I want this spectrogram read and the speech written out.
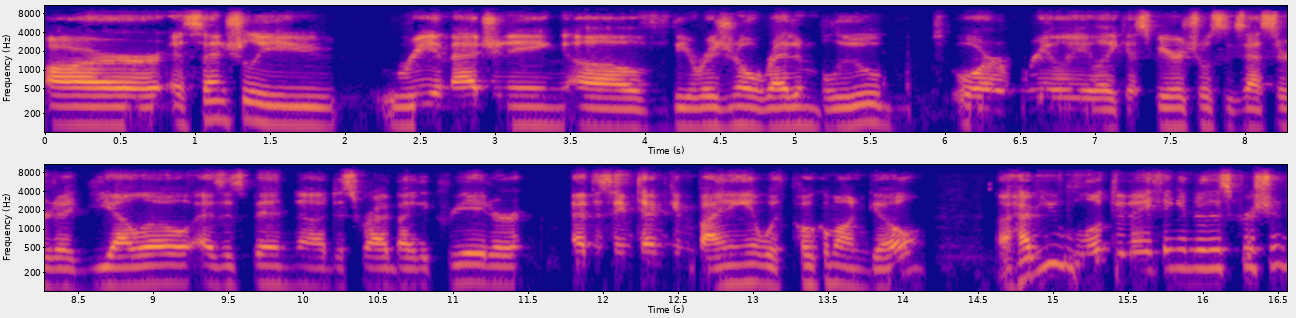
are essentially reimagining of the original Red and Blue or really like a spiritual successor to Yellow, as it's been uh, described by the creator. At the same time, combining it with Pokemon Go. Uh, have you looked at anything into this, Christian?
